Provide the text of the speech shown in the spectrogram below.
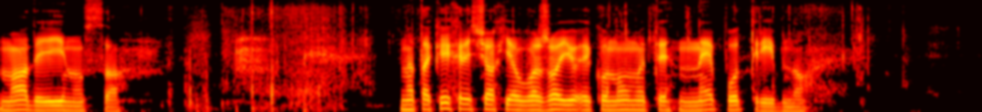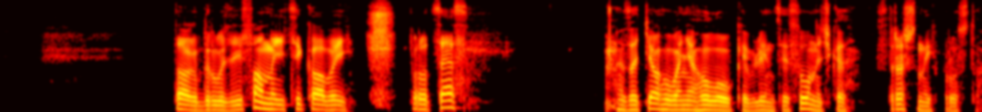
Мade уса. На таких речах я вважаю економити не потрібно. Так, друзі, і самий цікавий процес затягування головки. Блін, це сонечка страшних просто.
